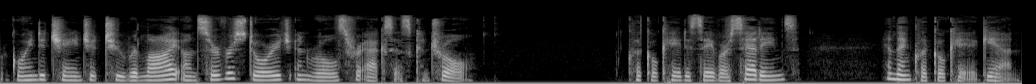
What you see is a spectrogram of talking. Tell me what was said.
We're going to change it to rely on server storage and roles for access control click OK to save our settings, and then click OK again.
